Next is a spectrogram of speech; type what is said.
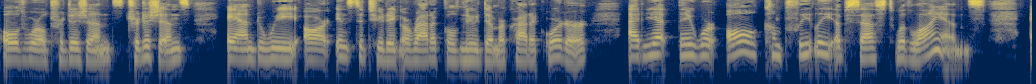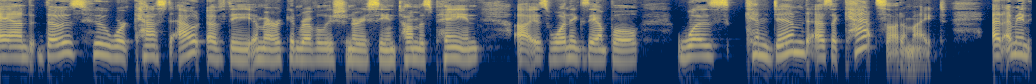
old world traditions, traditions, and we are instituting a radical new democratic order. And yet they were all completely obsessed with lions. And those who were cast out of the American revolutionary scene, Thomas Paine uh, is one example, was condemned as a cat sodomite. And I mean,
